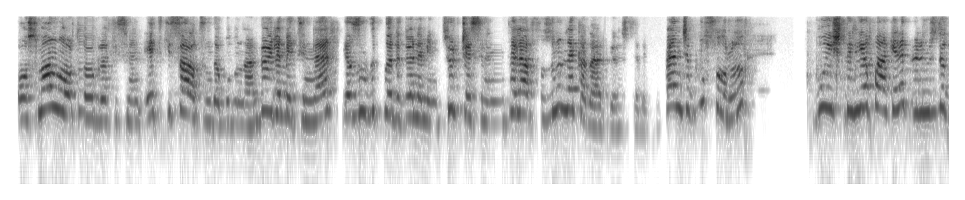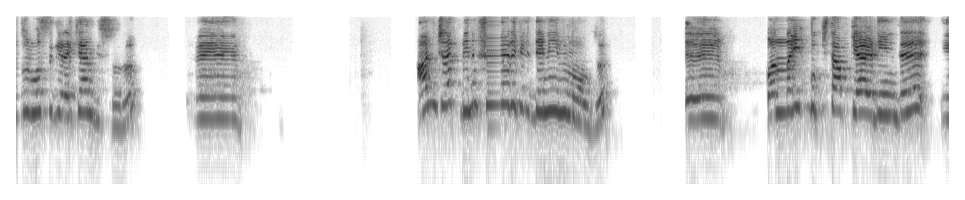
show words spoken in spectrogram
Osmanlı ortografisinin etkisi altında bulunan böyle metinler yazıldıkları dönemin Türkçesinin telaffuzunu ne kadar gösterebilir? Bence bu soru bu işleri yaparken hep önümüzde durması gereken bir soru. Ee, ancak benim şöyle bir deneyimim oldu. Ee, bana ilk bu kitap geldiğinde e,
